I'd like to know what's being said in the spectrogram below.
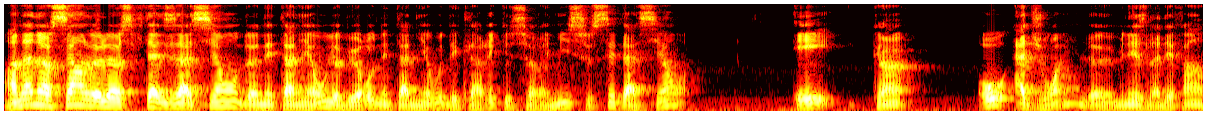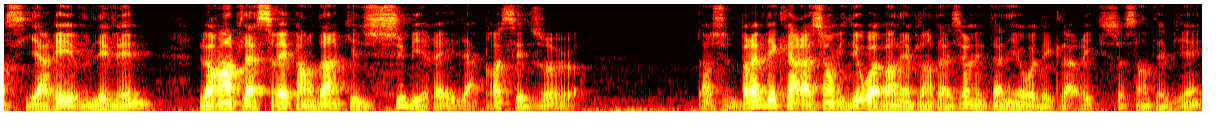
En annonçant l'hospitalisation de Netanyahou, le bureau de Netanyahou a déclaré qu'il serait mis sous sédation et qu'un haut adjoint, le ministre de la Défense Yariv Levin, le remplacerait pendant qu'il subirait la procédure. Dans une brève déclaration vidéo avant l'implantation, Netanyahu a déclaré qu'il se sentait bien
